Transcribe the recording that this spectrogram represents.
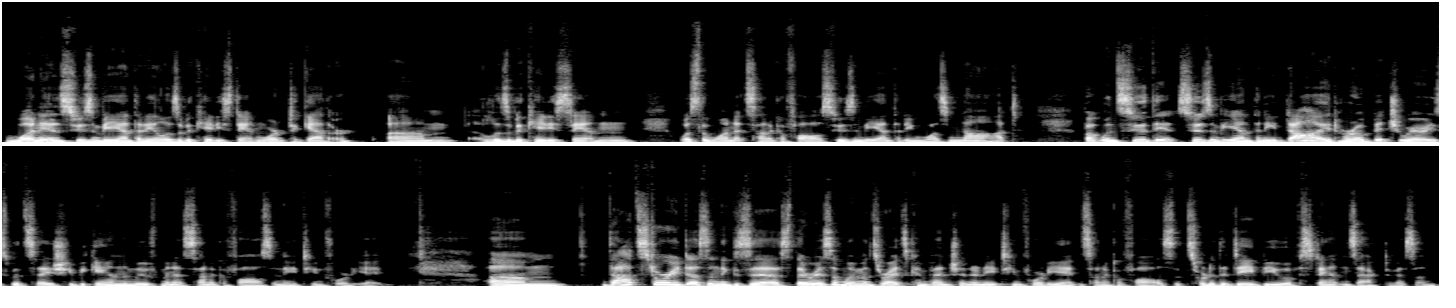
one is Susan B. Anthony and Elizabeth Cady Stanton weren't together. Um, Elizabeth Cady Stanton was the one at Seneca Falls. Susan B. Anthony was not. But when Susan B. Anthony died, her obituaries would say she began the movement at Seneca Falls in 1848. Um, that story doesn't exist. There is a women's rights convention in 1848 in Seneca Falls. It's sort of the debut of Stanton's activism.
